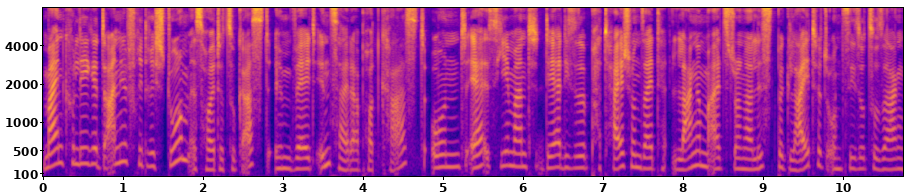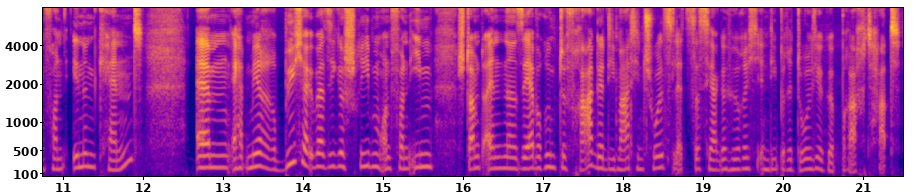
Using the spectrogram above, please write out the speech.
Mein Kollege Daniel Friedrich Sturm ist heute zu Gast im Welt Insider Podcast und er ist jemand, der diese Partei schon seit langem als Journalist begleitet und sie sozusagen von innen kennt. Ähm, er hat mehrere Bücher über sie geschrieben und von ihm stammt eine sehr berühmte Frage, die Martin Schulz letztes Jahr gehörig in die Bredouille gebracht hat.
